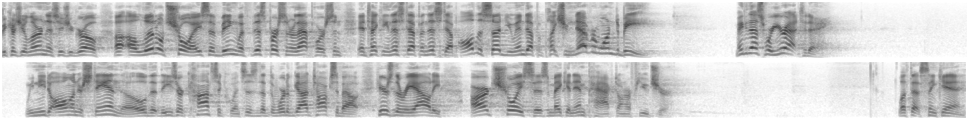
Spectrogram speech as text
because you learn this as you grow. A, a little choice of being with this person or that person and taking this step and this step, all of a sudden you end up a place you never wanted to be. Maybe that's where you're at today. We need to all understand, though, that these are consequences that the Word of God talks about. Here's the reality our choices make an impact on our future. Let that sink in.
